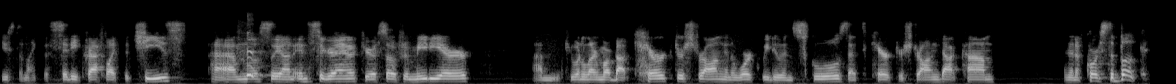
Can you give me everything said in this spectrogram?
Houston, like the city, Kraft like the cheese. Um, mostly on Instagram if you're a social media. Um, if you want to learn more about Character Strong and the work we do in schools, that's characterstrong.com. And then, of course, the book,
